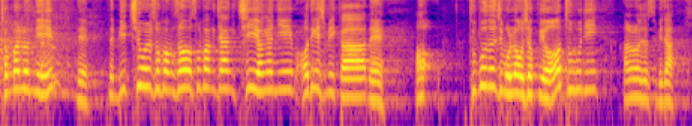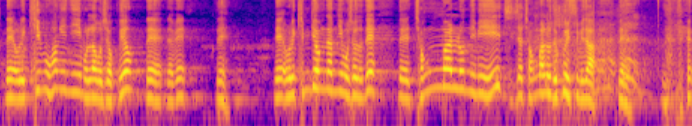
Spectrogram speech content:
정말로님, 네. 네, 미추홀 소방서 소방장 지영현님, 어디 계십니까? 네. 어, 두 분은 지금 올라오셨고요. 두 분이 안 올라오셨습니다. 네. 우리 김황희님 올라오셨고요. 네. 그 다음에, 네. 네, 우리 김경남님 오셨는데, 네, 정말로님이 진짜 정말로 듣고 있습니다. 네, 네,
